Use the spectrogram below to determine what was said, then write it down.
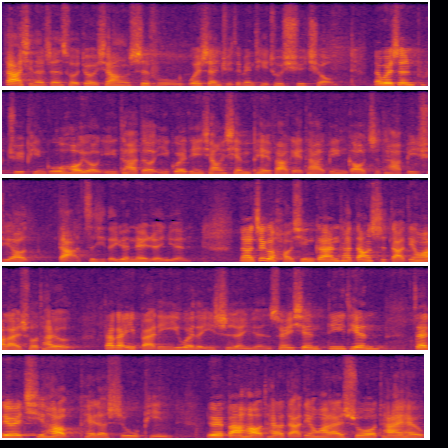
大型的诊所就有向市府卫生局这边提出需求，那卫生局评估后有依他的依规定箱先配发给他，并告知他必须要打自己的院内人员。那这个好心肝他当时打电话来说，他有大概一百零一位的医师人员，所以先第一天在六月七号配了十五瓶，六月八号他又打电话来说他还有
